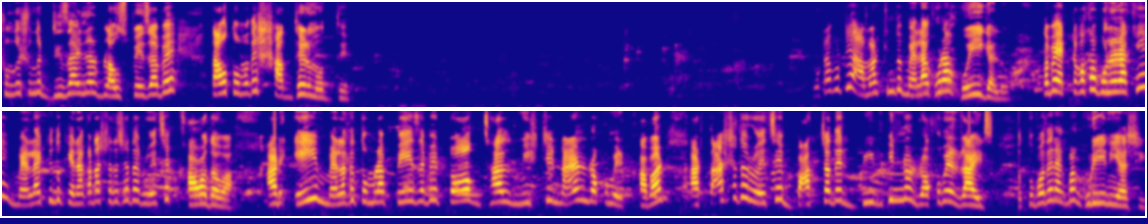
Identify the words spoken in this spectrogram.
সুন্দর সুন্দর ডিজাইনার ব্লাউজ পেয়ে যাবে, তাও তোমাদের সাধ্যের মধ্যে। মোটামুটি আমার কিন্তু মেলা ঘোরা হয়েই গেল। তবে একটা কথা বলে রাখি, মেলায় কিন্তু কেনাকাটার সাথে সাথে রয়েছে খাওয়া দাওয়া আর এই মেলাতে তোমরা পেয়ে যাবে টক, ঝাল, মিষ্টি, নানান রকমের খাবার। আর তার সাথে রয়েছে বাচ্চাদের বিভিন্ন রকমের রাইডস তোমাদের একবার ঘুরিয়ে নিয়ে আসি।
